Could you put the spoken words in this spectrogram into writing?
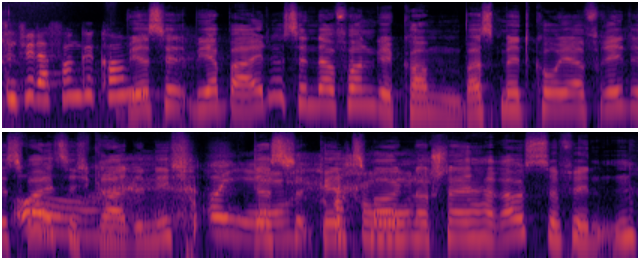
Sind wir davon gekommen? wir, sind, wir beide sind davon gekommen. Was mit Koja Fred ist, weiß ich Oh. gerade nicht. Oh je. Das gilt Ach morgen je. noch schnell herauszufinden.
